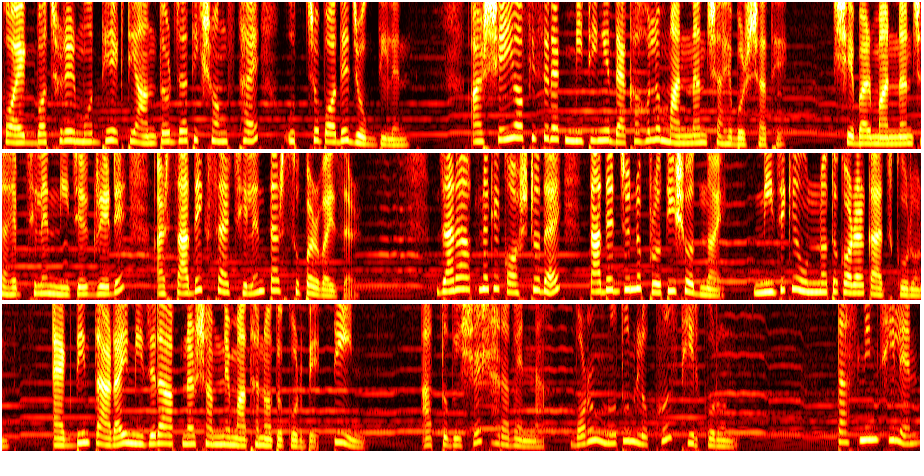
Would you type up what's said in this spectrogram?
কয়েক বছরের মধ্যে একটি আন্তর্জাতিক সংস্থায় উচ্চ পদে যোগ দিলেন। আর সেই অফিসের এক মিটিংয়ে দেখা হলো মান্নান সাহেবর সাথে। সেবার মান্নান সাহেব ছিলেন নিচের গ্রেডে আর সাদেক স্যার ছিলেন তার সুপারভাইজার। যারা আপনাকে কষ্ট দেয়, তাদের জন্য প্রতিশোধ নয়। নিজেকে উন্নত করার কাজ করুন। একদিন তারাই নিজেরা আপনার সামনে মাথা নত করবে। তিন, আত্মবিশ্বাস হারাবেন না, বরং নতুন লক্ষ্য স্থির করুন। তাসনিম ছিলেন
